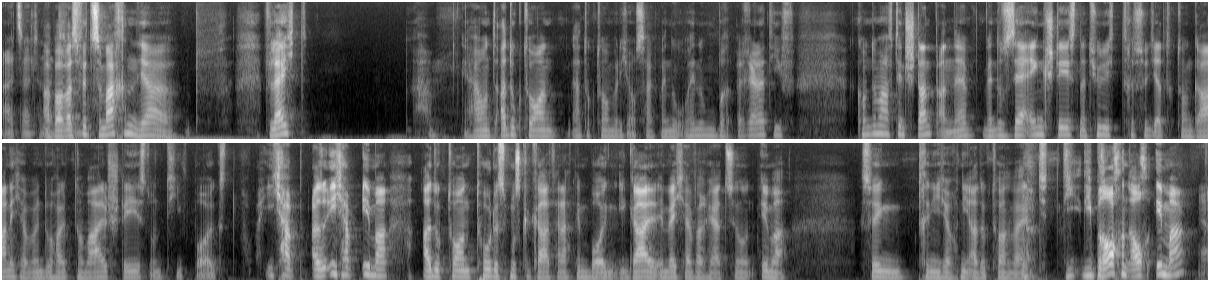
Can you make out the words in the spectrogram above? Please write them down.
als Alternative? Aber was willst du machen? Ja, pff, vielleicht. Ja, und Adduktoren, Adduktoren würde ich auch sagen, wenn du, wenn du relativ. Kommt immer auf den Stand an, ne? Wenn du sehr eng stehst, natürlich triffst du die Adduktoren gar nicht, aber wenn du halt normal stehst und tief beugst. Ich habe, also ich habe immer Adduktoren, Todesmuskelkater nach dem Beugen, egal in welcher Variation, immer. Deswegen trainiere ich auch nie Adduktoren, weil die, die brauchen auch immer, Ja.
